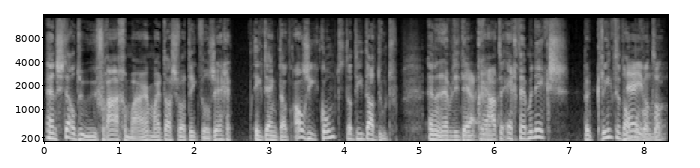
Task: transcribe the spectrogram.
En stelt u uw vragen maar, maar dat is wat ik wil zeggen. Ik denk dat als hij komt, dat hij dat doet. En dan hebben die democraten ja, ja. echt helemaal niks. Dan klinkt het allemaal nee, want dan,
